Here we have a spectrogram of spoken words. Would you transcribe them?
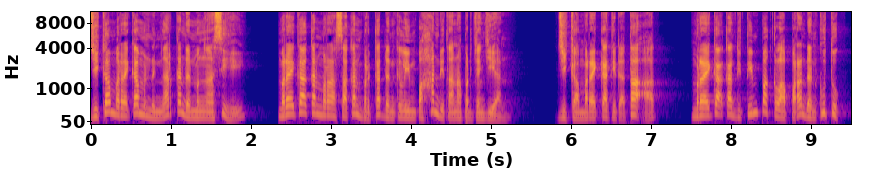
Jika mereka mendengarkan dan mengasihi, mereka akan merasakan berkat dan kelimpahan di tanah perjanjian. Jika mereka tidak taat, mereka akan ditimpa kelaparan dan kutuk,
